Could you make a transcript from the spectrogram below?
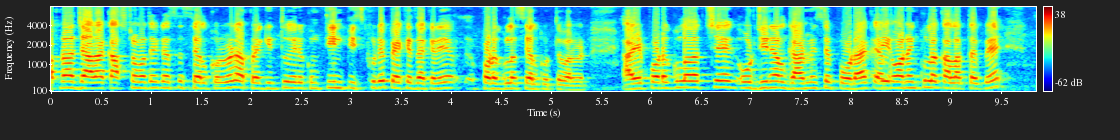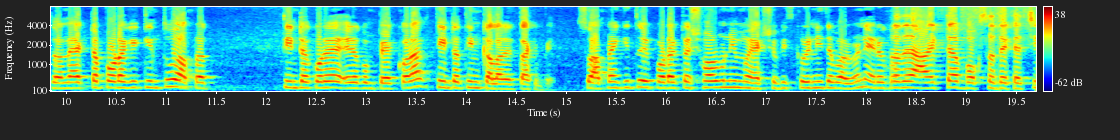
আপনারা যারা কাস্টমারদের কাছে সেল করবেন আপনারা কিন্তু এরকম তিন পিস করে প্যাকেজ আকারে প্রোডাক্টগুলো সেল করতে পারবেন। আর এই প্রোডাক্টগুলো হচ্ছে অরিজিনাল গার্মেন্টসের প্রোডাক্ট অনেকগুলো কালার থাকবে। তো একটা প্রোডাক্টে কিন্তু আপনার তিনটা করে এরকম প্যাক করা, তিনটা তিন কালারের থাকবে। সো আপনি কিন্তু এই প্রোডাক্টটা সর্বনিম্ন একশো পিস করে নিতে পারবেন। এরকম তাদের আরেকটা বক্সা দেখাচ্ছি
